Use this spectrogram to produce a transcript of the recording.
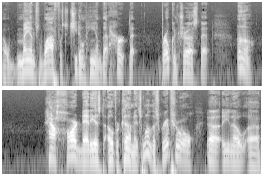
a man's wife was to cheat on him, that hurt, that broken trust, that, uh, how hard that is to overcome. It's one of the scriptural, uh, you know,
